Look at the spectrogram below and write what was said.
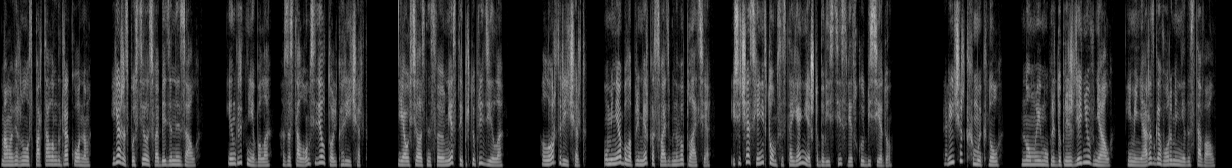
Мама вернулась порталом к драконам. Я же спустилась в обеденный зал. Ингрид не было. За столом сидел только Ричард. Я уселась на свое место и предупредила. «Лорд Ричард, у меня была примерка свадебного платья, и сейчас я не в том состоянии, чтобы вести светскую беседу». Ричард хмыкнул, но моему предупреждению внял и меня разговорами не доставал.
